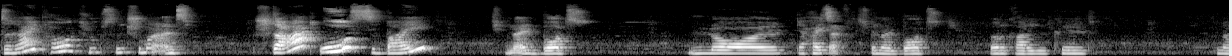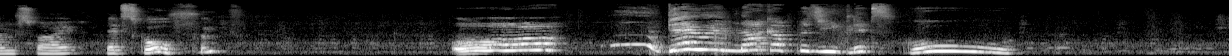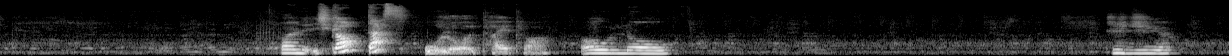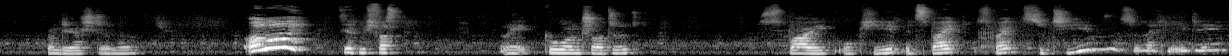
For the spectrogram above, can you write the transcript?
Drei Power Cubes sind schon mal ans Start. Oh, zwei. Ich bin ein Bot. Lol. Der heißt einfach, ich bin ein Bot. Wurde gerade gekillt. Von einem Spike. Let's go. Fünf. Oh. Darren Nahkampf besiegt. Let's go. Freunde, ich glaube, das. Oh lol, Piper. Oh no. GG. An der Stelle. Oh lol! Sie hat mich fast gewone-shottet. Spike, okay. Mit Spike, Spike zu Team ist vielleicht eine Idee.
